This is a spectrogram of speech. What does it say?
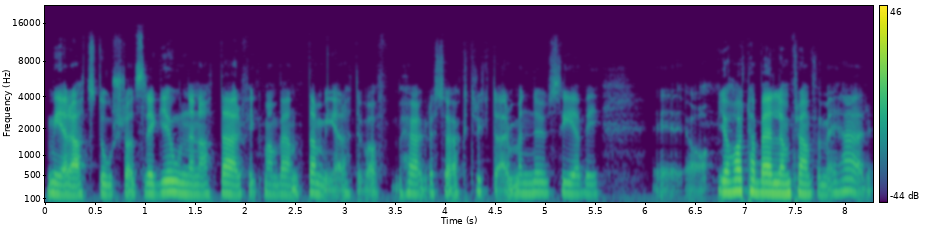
mer att storstadsregionerna, att där fick man vänta mer, att det var högre söktryck där, men nu ser vi, eh, ja, jag har tabellen framför mig här,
